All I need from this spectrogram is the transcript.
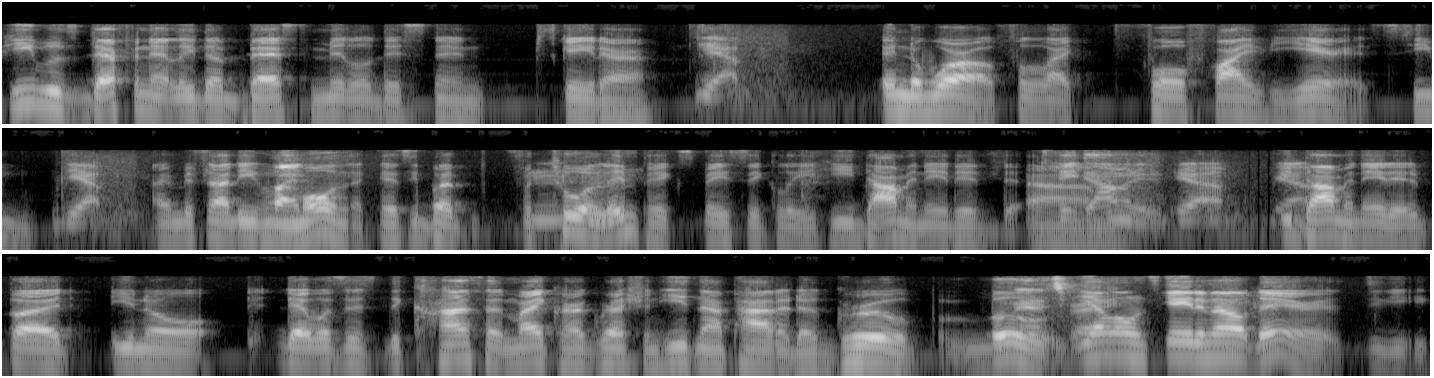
He was definitely the best middle distance skater Yep. in the world for like four or five years. He, Yep. I mean, if not even But- more than that, 'cause he- but for two Mhm. Olympics, basically, he dominated. Um, He dominated, yeah. he yeah. dominated, but you know there was this the constant microaggression. He's not part of the group. Boo, That's right. yellow and skating out Mhm. there. He,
